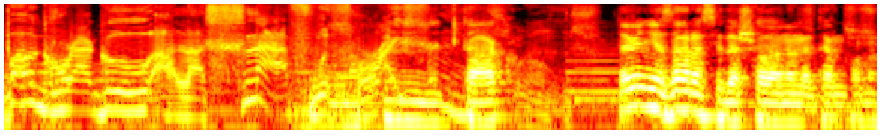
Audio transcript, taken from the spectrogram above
bug ragu a la snaf with rice and так. Та він і зараз іде шаленими темпами.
